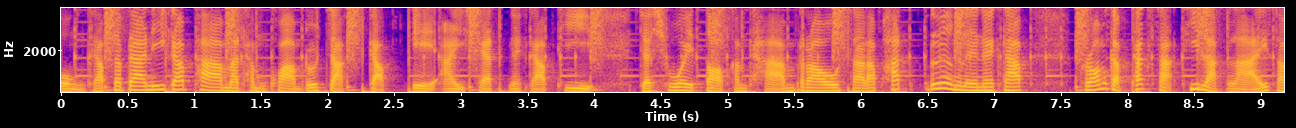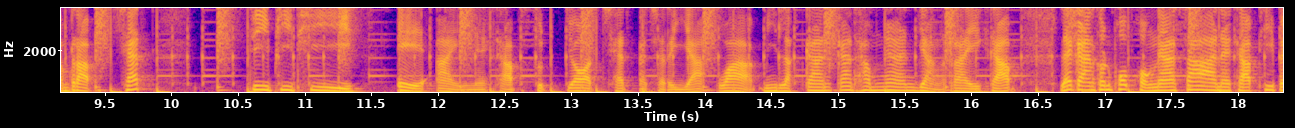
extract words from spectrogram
วงศ์ครับ สัปดาห์นี้ครับ พามาทำความรู้จักกับ AI Chat นะครับ ที่จะช่วยตอบคำถามเราสารพัดเรื่องเลยนะครับ พร้อมกับทักษะที่หลากหลายสำหรับ Chat GPT AI นะครับสุดยอดแชทอัจฉริยะว่ามีหลักการการทำงานอย่างไรครับ และการค้นพบของนาซานะครับที่ไป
